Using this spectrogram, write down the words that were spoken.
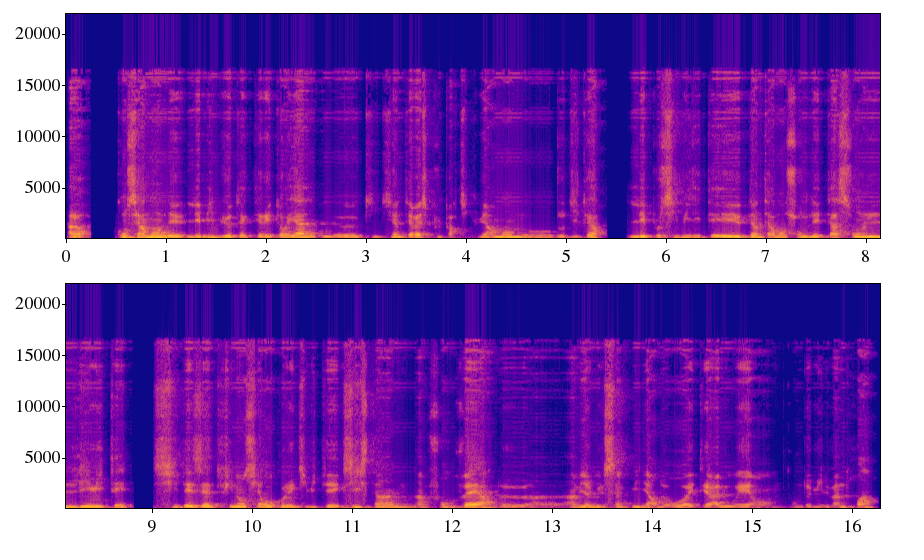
Alors, concernant les, bibliothèques territoriales euh, qui, intéressent plus particulièrement nos auditeurs, les possibilités d'intervention de l'État sont limitées. Si des aides financières aux collectivités existent, hein, un fonds vert de 1,5 milliard d'euros a été alloué en, 2023.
